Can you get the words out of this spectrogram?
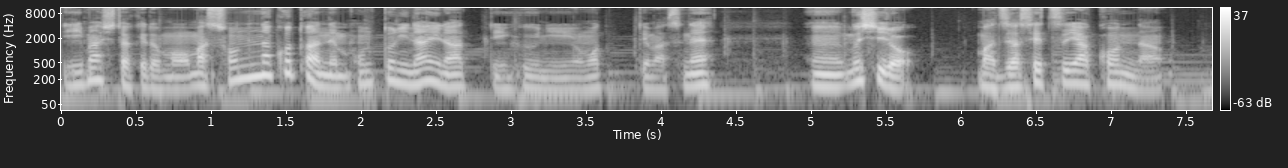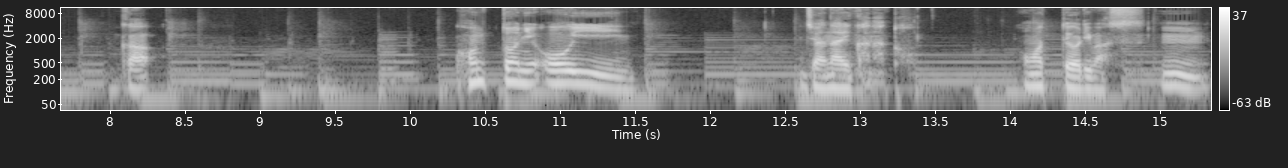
言いましたけども、まあそんなことはね、本当にないなっていうふうに思ってますね。うん、むしろ、まあ挫折や困難が本当に多いんじゃないかなと思っております。うん。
